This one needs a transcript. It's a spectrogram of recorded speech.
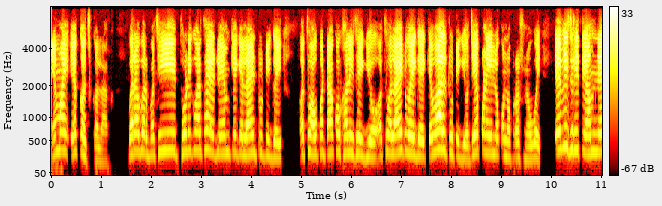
એમાંય એક જ કલાક. બરાબર, પછી થોડીક વાર થાય એટલે એમ કે કે લાઈન તૂટી ગઈ. અથવા ઉપર ટાંકો ખાલી થઈ ગયો અથવા લાઈટ વહી ગઈ કે વાલ તૂટી ગયો જે પણ એ લોકોનો પ્રશ્ન હોય એવી જ રીતે અમને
